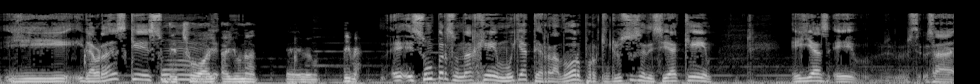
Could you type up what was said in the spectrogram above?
Y, la verdad es que es un... De hecho, hay, una... Eh, dime. Es un personaje muy aterrador, porque incluso se decía que ellas, eh, o sea,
